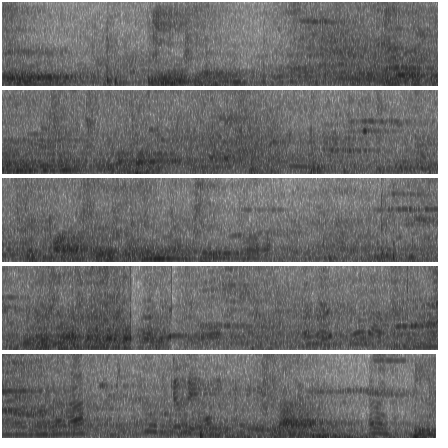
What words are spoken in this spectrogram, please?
是明显一个纯属状况。好的，是雄鹰展示。来，上高高。来，低调。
